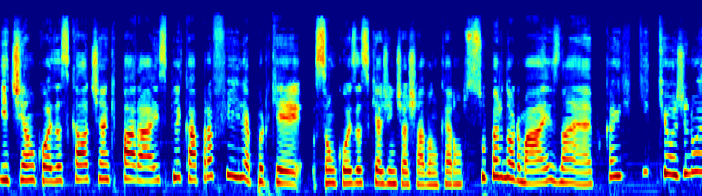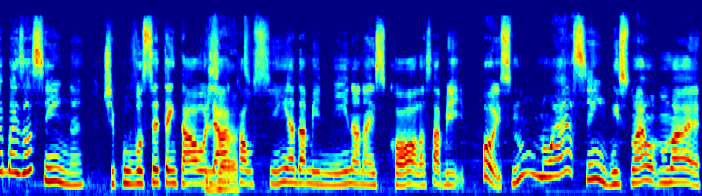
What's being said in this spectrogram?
e tinha eram coisas que ela tinha que parar e explicar pra filha, porque são coisas que a gente achava que eram super normais na época e que, que hoje não é mais assim, né? Tipo, você tentar olhar calcinha da menina na escola, sabe? Pô, isso não, não é assim, isso não é, não é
